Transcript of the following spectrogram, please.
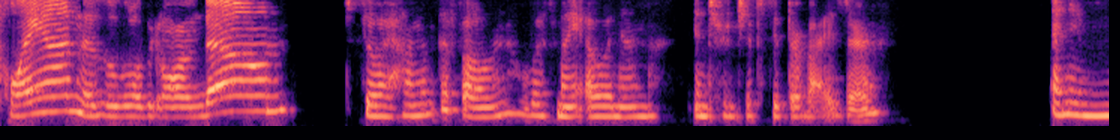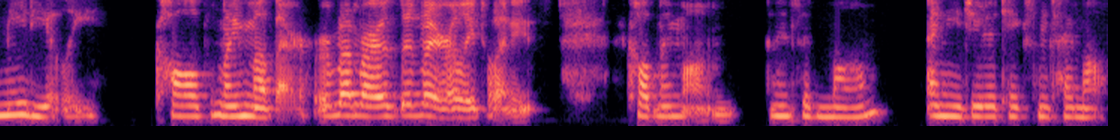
plan. This is what's going down. So I hung up the phone with my O&M internship supervisor and immediately called my mother. Remember, I was in my early 20s. I called my mom and I said, Mom, I need you to take some time off.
